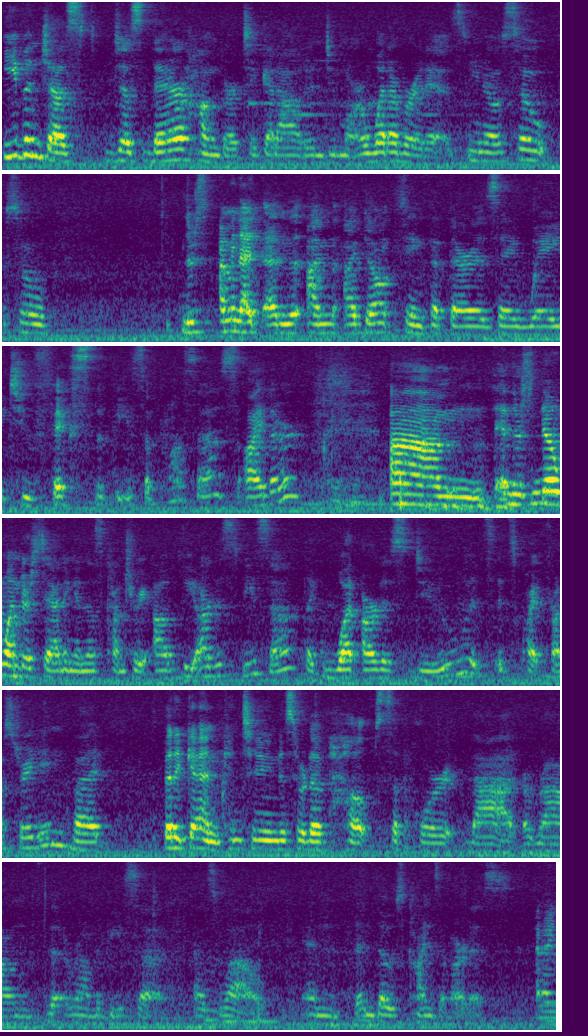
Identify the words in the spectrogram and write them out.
Even just, just their hunger to get out and do more, or whatever it is, you know, so, so there's, I mean, I, and I'm, I don't think that there is a way to fix the visa process either. Um, and there's no understanding in this country of the artist visa, like what artists do. It's, it's quite frustrating, but, but again, continuing to sort of help support that around the, around the visa as well, and, and those kinds of artists. And I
